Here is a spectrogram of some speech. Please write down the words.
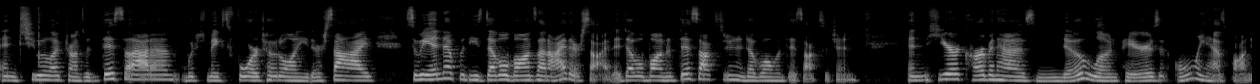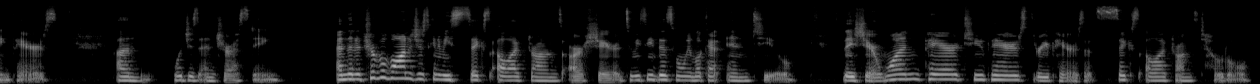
and two electrons with this atom, which makes four total on either side. So we end up with these double bonds on either side, a double bond with this oxygen a double bond with this oxygen. And here carbon has no lone pairs, it only has bonding pairs, um, which is interesting. And then a triple bond is just going to be six electrons are shared. So we see this when we look at N2. So they share one pair, two pairs, three pairs. That's six electrons total.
